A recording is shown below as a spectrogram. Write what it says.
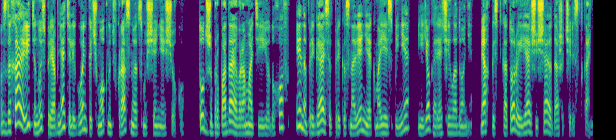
Вздыхаю и тянусь приобнять и легонько чмокнуть в красную от смущения щеку, тут же пропадая в аромате ее духов и напрягаясь от прикосновения к моей спине ее горячей ладони, мягкость которой я ощущаю даже через ткань.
